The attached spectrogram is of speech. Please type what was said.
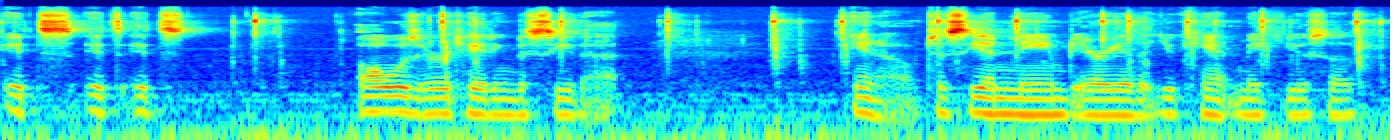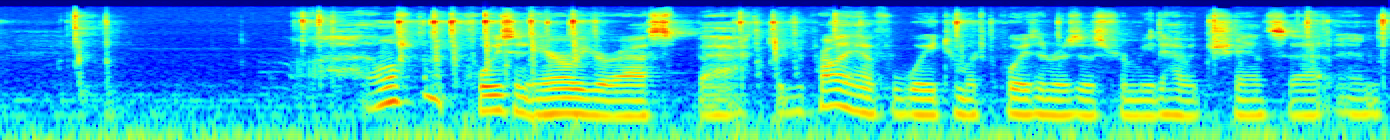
it's it's it's always irritating to see that. You know, to see a named area that you can't make use of. I almost want to poison arrow your ass back, but you probably have way too much poison resist for me to have a chance at, and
